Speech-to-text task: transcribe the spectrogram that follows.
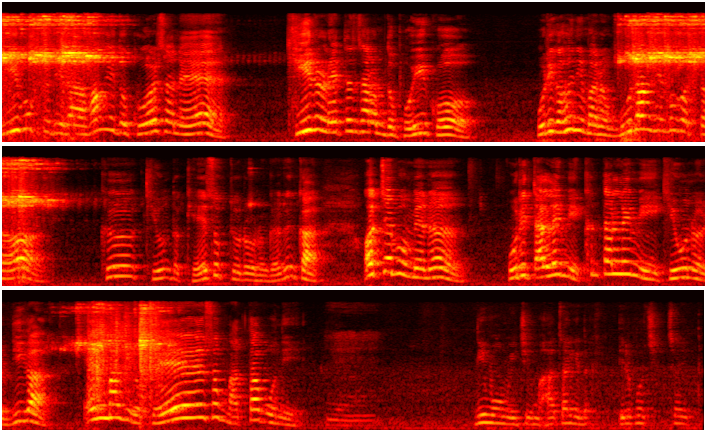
이북들이나 황해도 9월선에 기를 했던 사람도 보이고 우리가 흔히 말하는 무당 해 먹었던 그 기운도 계속 들어오는 거야. 그러니까 어째 보면은 우리 딸내미 큰 딸내미 기운을 네가 앵마기로 계속 맞다 보니 네. 네 몸이 지금 아작이 일부 직전 있다.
